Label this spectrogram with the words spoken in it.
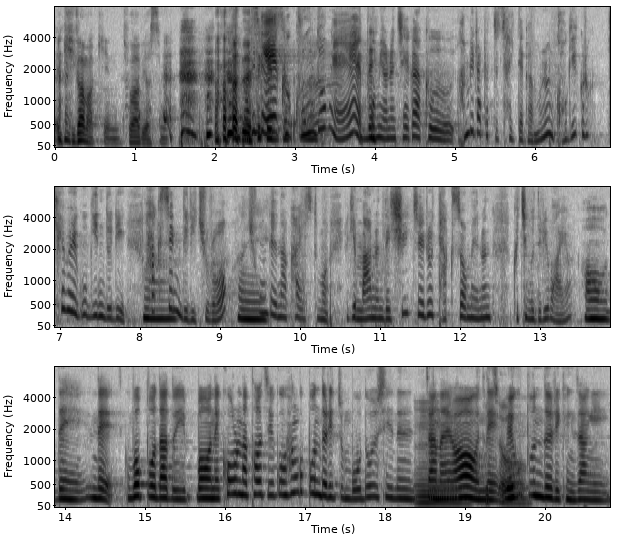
네, 기가 막힌 조합이었습니다. 근데 그 궁동에 네. 보면은 제가 그 한빛 아파트 살 때 가면은 거기 그렇게 외국인들이 학생들이 주로 네. 충대나 카이스트 뭐 이렇게 많은데 실제로 닭섬에는 그 친구들이 와요. 어, 네. 근데 무엇보다도 이번에 코로나 터지고 한국 분들이 좀 못 오시잖아요. 음, 근데 그쵸. 외국 분들이 굉장히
